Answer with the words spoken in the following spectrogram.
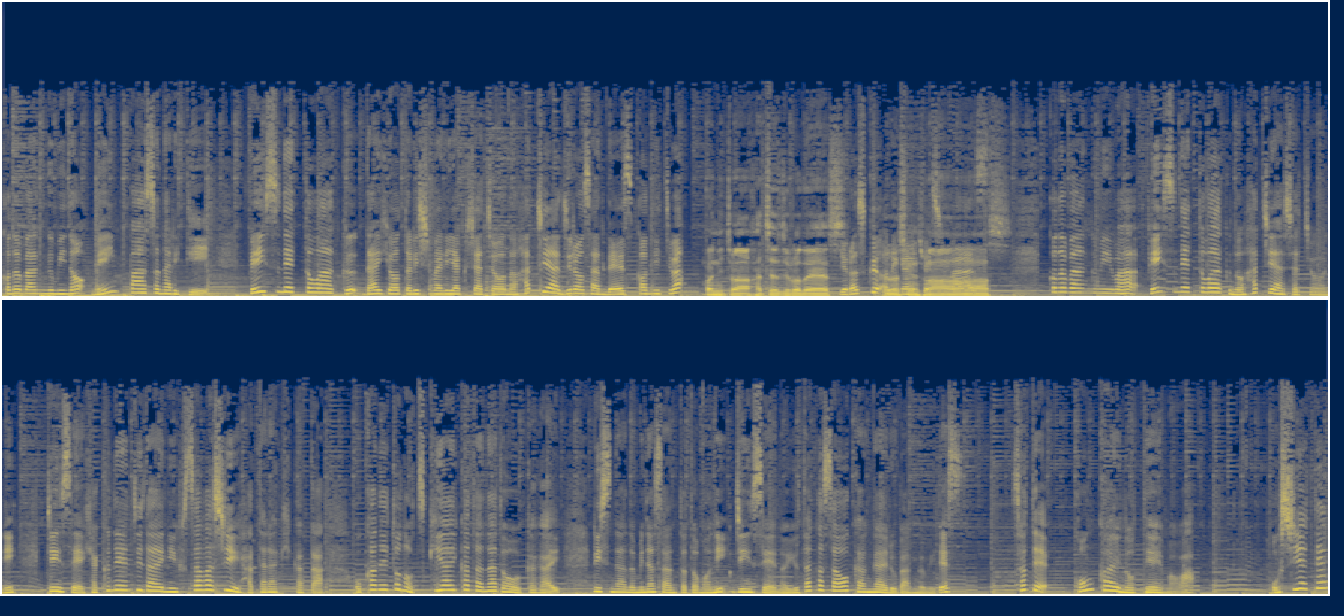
この番組のメインパーソナリティフェイスネットワーク代表取締役社長の八谷二郎さんです。こんにちは。こんにちは。八谷二郎です。よろしくお願いいたしますこの番組はフェイスネットワークの八谷社長に人生100年時代にふさわしい働き方お金との付き合い方などを伺いリスナーの皆さんとともに人生の豊かさを考える番組です。さて今回のテーマは教えて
